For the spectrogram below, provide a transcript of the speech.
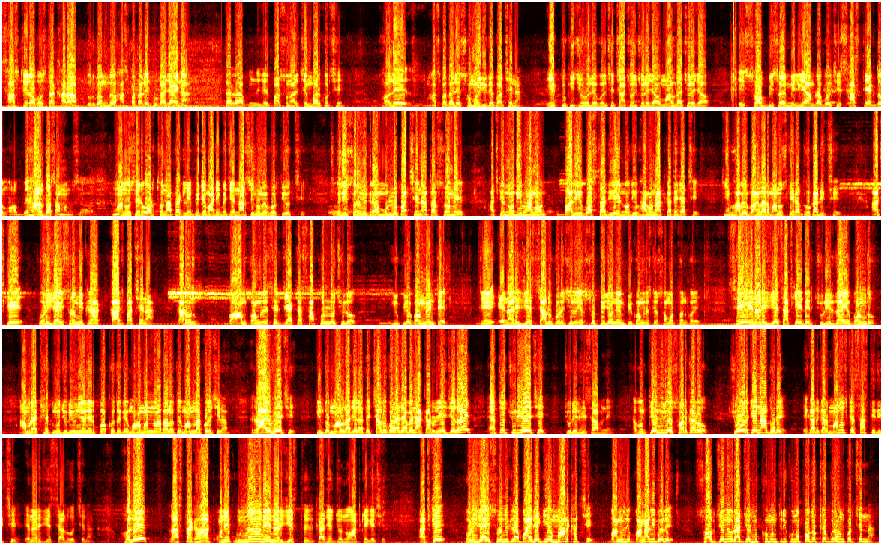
স্বাস্থ্যের অবস্থা খারাপ, দুর্গন্ধ হাসপাতালে ঢুকা যায় না তারা নিজের পার্সোনাল চেম্বার করছে, ফলে হাসপাতালে সময় দিতে পারছে না, একটু কিছু হলে বলছে, চাঁচল চলে যাও, মালদা চলে যাও। এই সব বিষয় মিলিয়ে আমরা বলছি স্বাস্থ্যে একদম অ- বেহাল দশা মানুষের। মানুষের অর্থ না থাকলে ভিটে মাটি বেঁচে নার্সিংহোমে ভর্তি হচ্ছে। বিড়ি শ্রমিকরা মূল্য পাচ্ছে না তার শ্রমের। আজকে নদী ভাঙন, বালির বস্তা দিয়ে নদী ভাঙন আটকাতে যাচ্ছে। কীভাবে বাংলার মানুষকে এরা ধোকা দিচ্ছে? আজকে পরিযায়ী শ্রমিকরা কাজ পাচ্ছে না। কারণ বাম কংগ্রেসের যে একটা সাফল্য ছিল ইউপিও গভর্নমেন্টের, যে এনআরজিএস চালু করেছিল একষট্টি জন এমপি কংগ্রেসকে সমর্থন করে সেই এনআরজিএস আজকে এদের চুরির দায়ে বন্ধ। আমরা ক্ষেতমজুর ইউনিয়নের পক্ষ থেকে মহামান্য আদালতে মামলা করেছিলাম। রায় হয়েছে, কিন্তু মালদা জেলাতে চালু করা যাবে না, কারণ এই জেলায় এত চুরি হয়েছে, চুরির হিসাব নেই। এবং কেন্দ্রীয় সরকারও চোরকে না ধরে এখানকার মানুষকে শাস্তি দিচ্ছে, এনআরজিএস চালু হচ্ছে না। ফলে রাস্তাঘাট অনেক উন্নয়নে এনআরজিএস কাজের জন্য আটকে গেছে। আজকে পরিযায়ী শ্রমিকরা বাইরে গিয়ে মার খাচ্ছে, বাঙালি বাঙালি বলে সব জেনেও রাজ্যের মুখ্যমন্ত্রী কোনো পদক্ষেপ গ্রহণ করছেন না।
